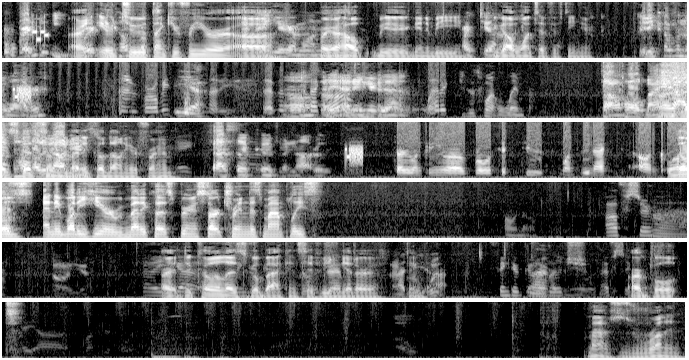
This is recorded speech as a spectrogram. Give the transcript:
Where did he? All where right, did he year two. from? Thank you for your uh Right here, for your help. We're gonna be. Right We got on. one to fifteen here. Did he come from the water? Yeah. Oh, sorry, I didn't hear that. He just went limp. I'll hold my All right, hand. let's get some medical down here for him. Fast as I could, but not really. Charlie can you uh, roll 52 139 on co-op? Those anybody here with medical experience start training this man, please. Oh no. Officer. Oh, yeah. Uh, All right, Dakota, let's go back and see if we can get our thing, Finger gun glitch. Our bolt. Man, it's just running.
